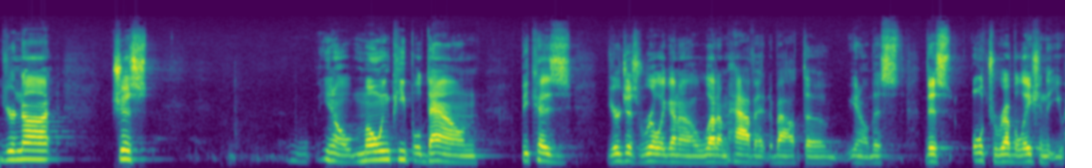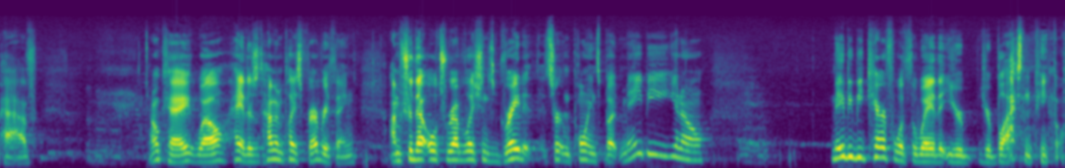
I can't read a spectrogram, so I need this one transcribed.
you're not just you know mowing people down because you're just really going to let them have it about the you know this this ultra revelation that you have Okay, well, hey, there's a time and place for everything. I'm sure that ultra revelation is great at, certain points, but maybe, you know, maybe be careful with the way that you're you're blasting people.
